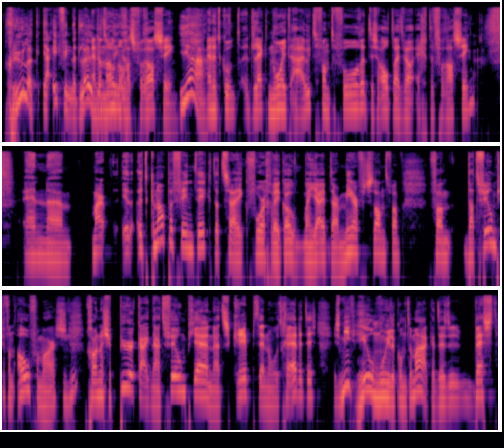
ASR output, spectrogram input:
Gruwelijk. Ja, ik vind dat leuk. en dat dan ook nog als verrassing. Ja. En het, komt, het lekt nooit uit van tevoren. Het is altijd wel echt de verrassing. En, ehm, maar het knappe vind ik, dat zei ik vorige week ook, maar jij hebt daar meer verstand van, van dat filmpje van Overmars. Mhm. Gewoon als je puur kijkt naar het filmpje en naar het script en hoe het geëdit is, is niet heel moeilijk om te maken. Het is best,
